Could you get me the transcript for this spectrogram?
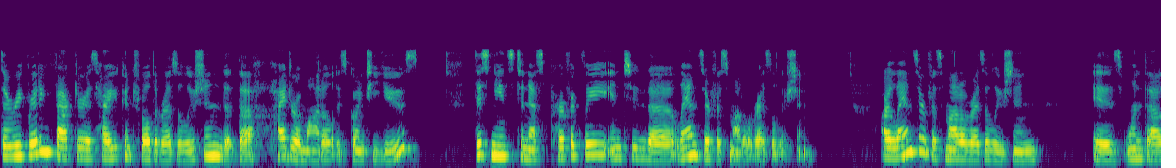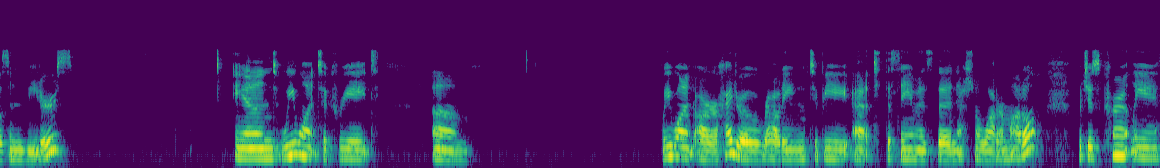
The regridding factor is how you control the resolution that the hydro model is going to use. This needs to nest perfectly into the land surface model resolution. Our land surface model resolution is 1000 meters and we want to create um, we want our hydro routing to be at the same as the National Water Model, which is currently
